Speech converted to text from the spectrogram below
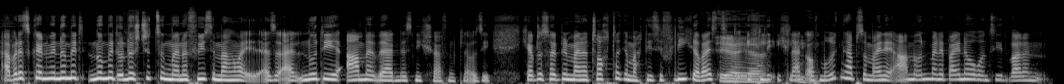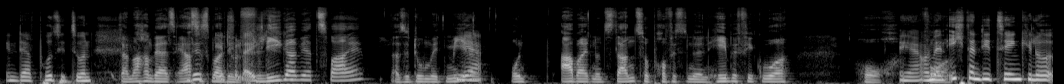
Aber das können wir nur mit, nur mit Unterstützung meiner Füße machen, weil also nur die Arme werden das nicht schaffen, Klausi. Ich habe das heute mit meiner Tochter gemacht, diese Flieger, weißt du, Ja, ich, ja. ich lag auf dem Rücken, habe so meine Arme und meine Beine hoch und sie war dann in der Position. Da machen wir als erstes Das mal den vielleicht. Flieger, wir zwei, also du mit mir, Ja. und arbeiten uns dann zur professionellen Hebefigur hoch. Ja, und vor. wenn ich dann die 10 Kilo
